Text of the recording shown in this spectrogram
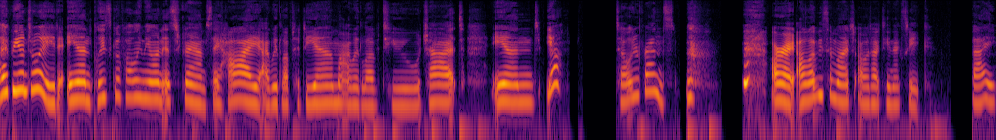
I hope you enjoyed, and please go follow me on Instagram. Say hi. I would love to DM. I would love to chat, and yeah, tell your friends. All right, I love you so much. I will talk to you next week. Bye.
